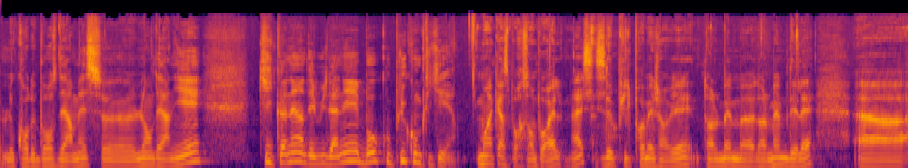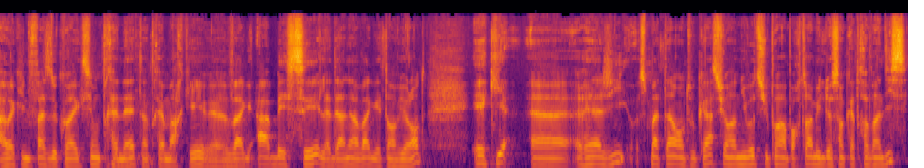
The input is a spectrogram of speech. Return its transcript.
le cours de bourse d'Hermès euh, l'an dernier, qui connaît un début d'année beaucoup plus compliqué. Hein. Moins 15% pour elle, depuis le 1er janvier, dans le même, dans le même délai, euh, avec une phase de correction très nette, hein, très marquée, euh, vague ABC, la dernière vague étant violente, et qui euh, réagit ce matin en tout cas sur un niveau de support important à 1290.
